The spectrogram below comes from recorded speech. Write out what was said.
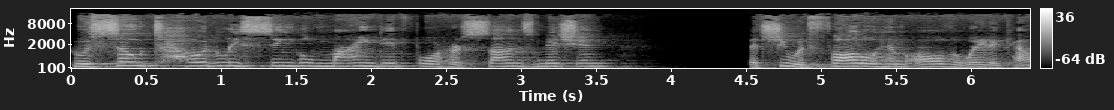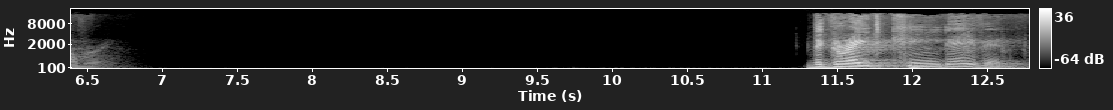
who is so totally single minded for her son's mission that she would follow him all the way to Calvary. The great King David,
